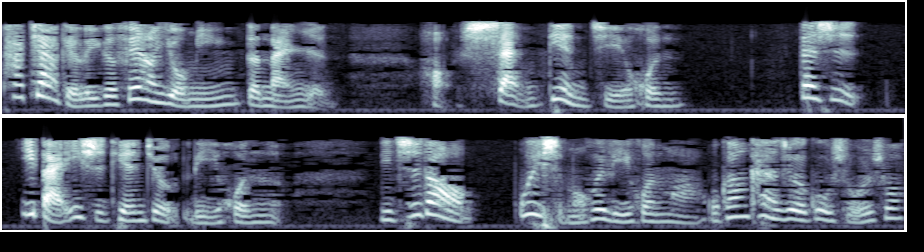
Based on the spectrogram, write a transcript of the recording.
她嫁给了一个非常有名的男人，好，闪电结婚，但是一百一十天就离婚了。你知道为什么会离婚吗？我刚刚看了这个故事，我就说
